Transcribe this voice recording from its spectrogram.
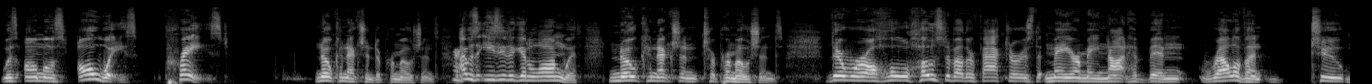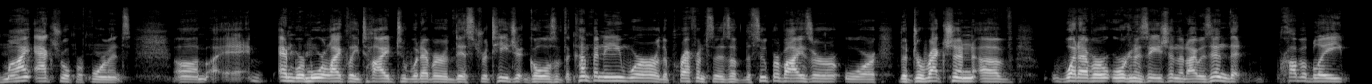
was almost always praised. No connection to promotions. I was easy to get along with. No connection to promotions. There were a whole host of other factors that may or may not have been relevant to my actual performance um, and were more likely tied to whatever the strategic goals of the company were or the preferences of the supervisor or the direction of whatever organization that I was in that probably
